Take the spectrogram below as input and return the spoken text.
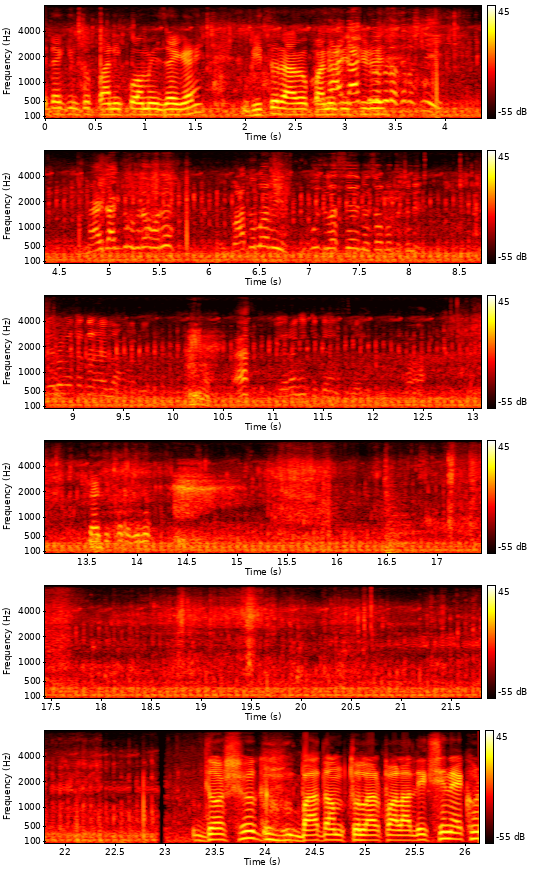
এটা কিন্তু পানি কম এই জায়গায়। ভিতরে আরও পানি বেশি রয়েছে? বাদল আমি উপজেলা দর্শক বাদাম তোলার পালা দেখছেন। এখন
